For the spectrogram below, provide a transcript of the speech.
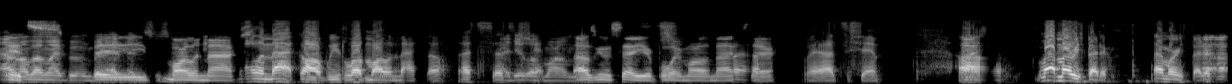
I don't know about my Mike Boone, but Edmonds Marlon Mack. Marlon Mack. Oh, we love Marlon Mack though. That's that's I a do shame. love Marlon. I was gonna say your boy Marlon Mack's Uh, there. Yeah, that's a shame. All Uh, Lat Murray's better. Lat Murray's I, better. I,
